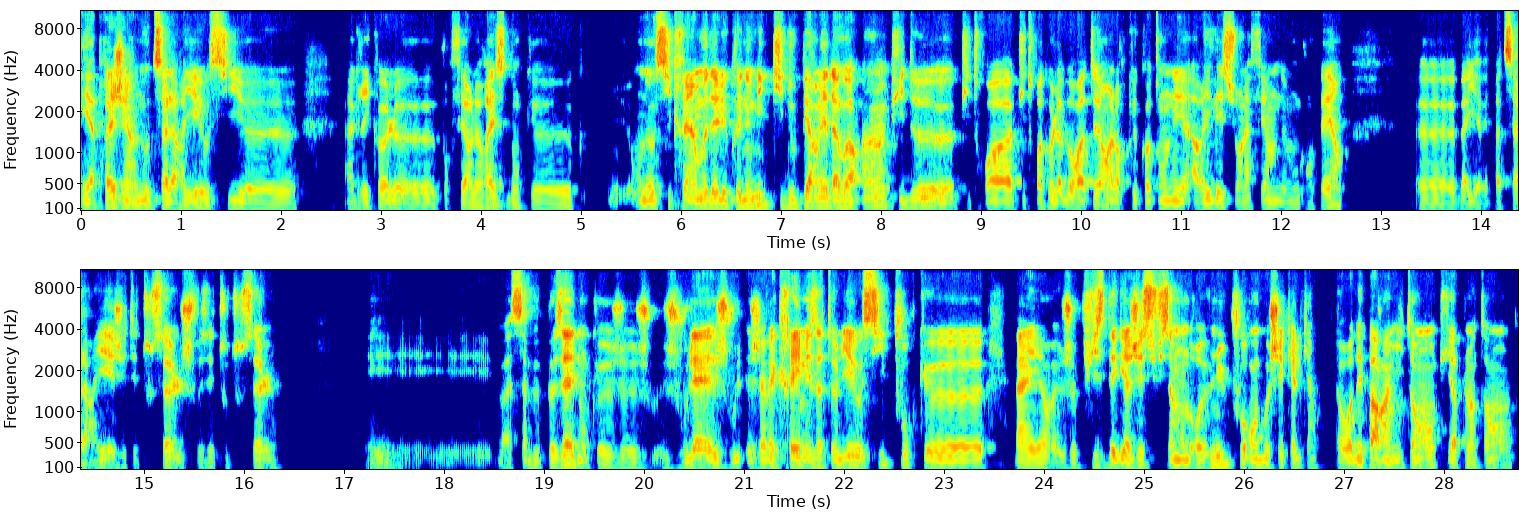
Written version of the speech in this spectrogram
Et après, j'ai un autre salarié aussi euh, agricole euh, pour faire le reste. Donc, on a aussi créé un modèle économique qui nous permet d'avoir un, puis deux, puis trois, puis trois collaborateurs. Alors que quand on est arrivé sur la ferme de mon grand-père, bah, il n'y avait pas de salariés. J'étais tout seul. Je faisais tout tout seul. Et bah, ça me pesait. Donc, euh, je, voulais, j'avais créé mes ateliers aussi pour que bah, je puisse dégager suffisamment de revenus pour embaucher quelqu'un. au départ, à mi-temps, puis à plein temps.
